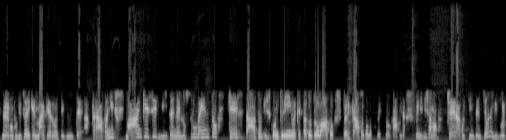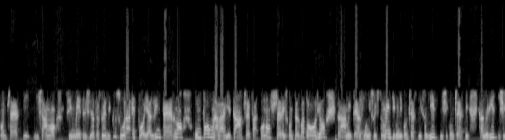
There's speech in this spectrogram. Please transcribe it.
delle composizioni che mai si erano eseguite a Trapani, ma anche eseguite nello strumento che è stato di scontrino e che è stato trovato per caso come spesso capita. Quindi diciamo c'era questa intenzione di due concerti diciamo simmetrici di apertura e di chiusura e poi all'interno un po' una varietà, cioè far conoscere il conservatorio tramite alcuni suoi strumenti, quindi concerti solistici, concerti cameristici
